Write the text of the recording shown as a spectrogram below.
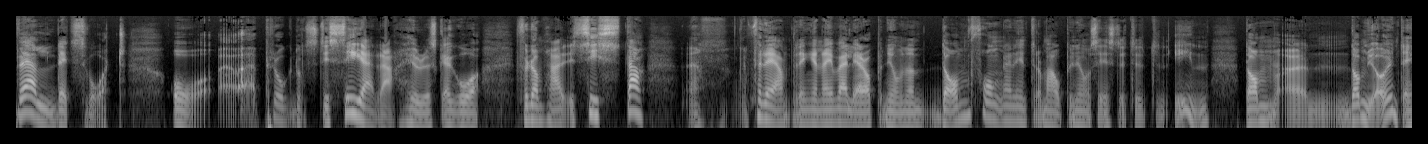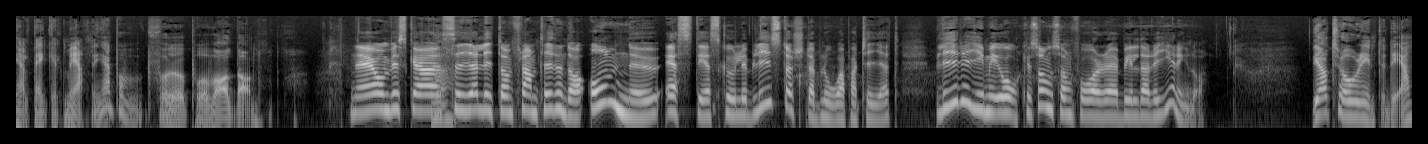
väldigt svårt att eh, prognostisera hur det ska gå. För de här sista eh, förändringarna i väljaropinionen, de fångar inte de här opinionsinstituten in. De, eh, de gör inte helt enkelt mätningar på, på, på valdagen. Nej, om vi ska ja. säga lite om framtiden då. Om nu SD skulle bli största blåa partiet, blir det Jimmy Åkesson som får bilda regering då? Jag tror inte det.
